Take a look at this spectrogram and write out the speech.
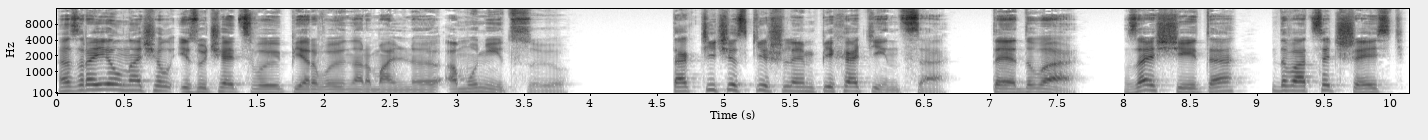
Азраил начал изучать свою первую нормальную амуницию. Тактический шлем пехотинца. Т-2. Защита 26.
